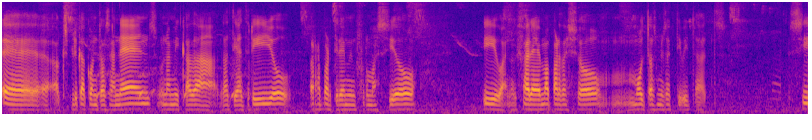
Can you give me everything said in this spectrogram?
eh, explicar contes a nens, una mica de, de teatrillo, repartirem informació i, bueno, farem, a part d'això, moltes més activitats. Si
